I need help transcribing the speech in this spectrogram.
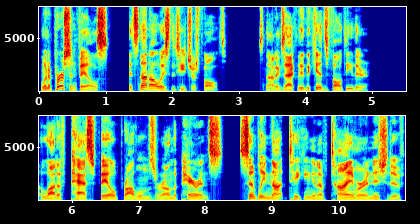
When a person fails, it's not always the teacher's fault. It's not exactly the kid's fault either. A lot of pass fail problems are on the parents simply not taking enough time or initiative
